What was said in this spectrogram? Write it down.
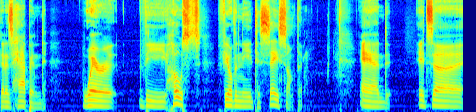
that has happened where the hosts feel the need to say something. And it's uh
